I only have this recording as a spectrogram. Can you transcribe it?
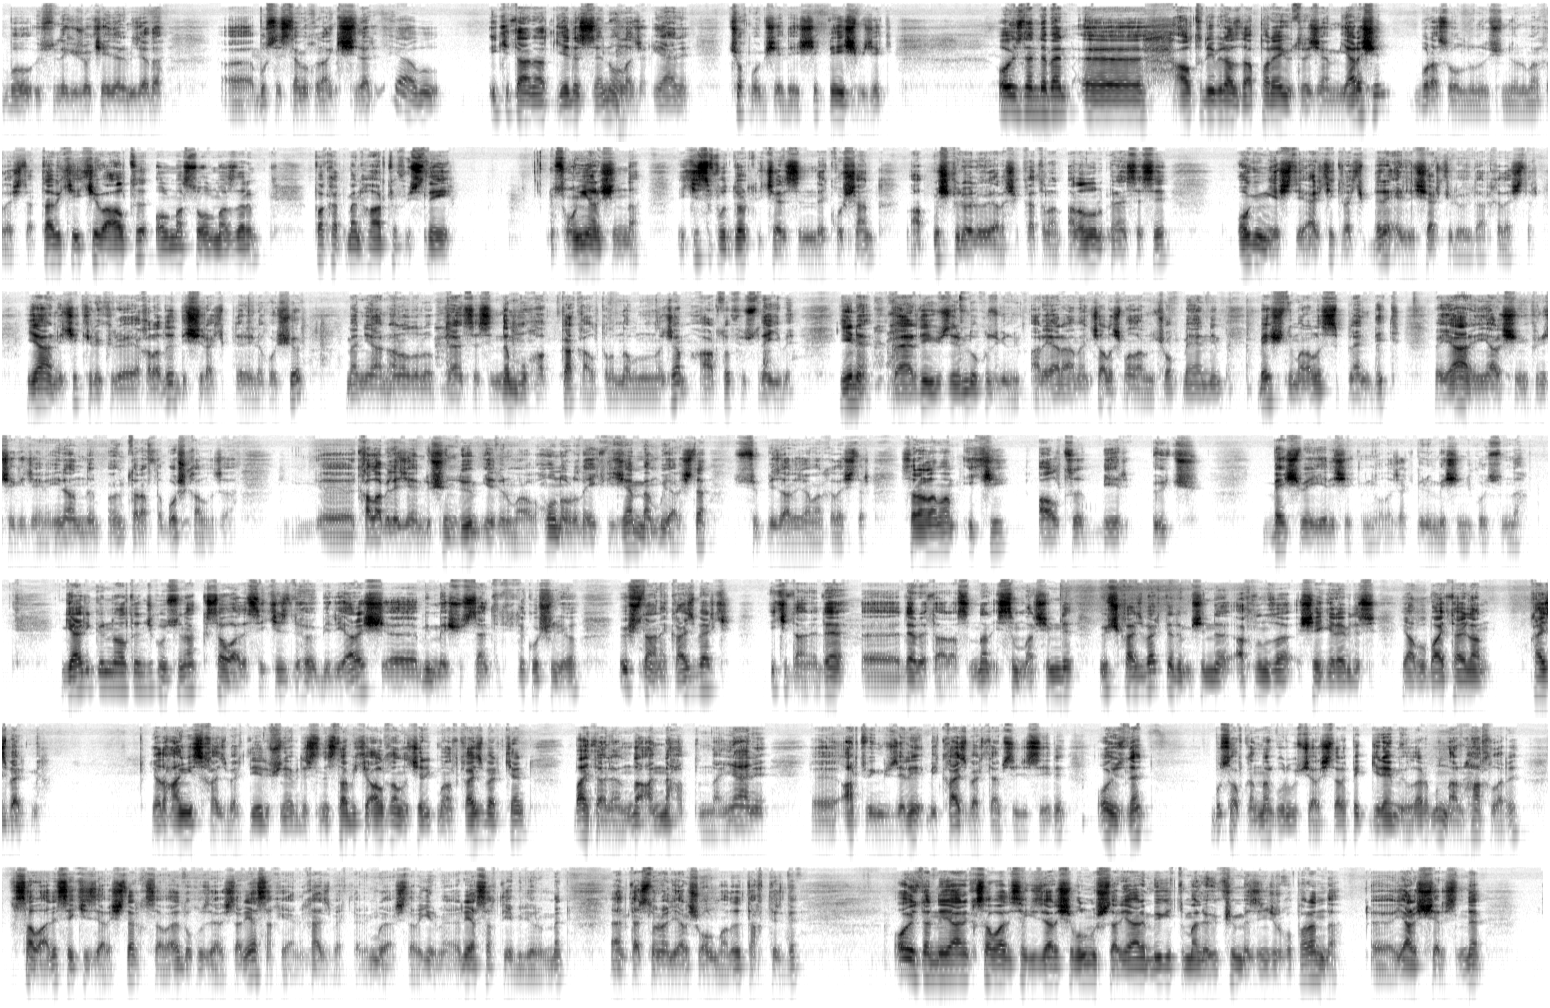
bu üstündeki jokeylerimiz ya da eee, bu sistemi kuran kişiler ya bu iki tane at gelirse ne olacak? Yani çok mu bir şey değişecek? Değişmeyecek. O yüzden de ben eee altılıyı biraz daha paraya götüreceğim yarışın burası olduğunu düşünüyorum arkadaşlar. Tabii ki 2 ve 6 olmazsa olmazlarım. Fakat ben Heart of Üsne'yi son yarışında 2.04 içerisinde koşan ve 60 kilolu yarışa katılan Anadolu Prensesi o gün geçtiği erkek rakipleri 50'şer kiloydu arkadaşlar. Yani içi kilo kiloya yakaladığı dişi rakipleriyle koşuyor. Ben yani Anadolu Prensesi'nde muhakkak altılımda bulunacağım. Heart of Hüsne gibi. Yine verdiği 129 günlük araya rağmen çalışmalarını çok beğendim. 5 numaralı Splendid ve yarın yarışın yükünü çekeceğine inandığım ön tarafta boş kalacağı e, kalabileceğini düşündüğüm 7 numaralı Honor'u da ekleyeceğim. Ben bu yarışta sürpriz arayacağım arkadaşlar. Sıralamam 2, 6, 1, 3, 5 ve 7 şeklinde olacak günün 5. koşusunda. Geldik günün 6. koşusuna kısa vade 8 döv bir yarış. E, 1500 sentetikte koşuluyor. 3 tane Kaysberg, 2 tane de e, devlet arasından isim var. Şimdi 3 Kaysberg dedim. Şimdi aklınıza şey gelebilir. Ya bu Bay Taylan Kaysberg mi? ya da hangisi Kaysberg diye düşünebilirsiniz. Tabii ki Alkanlı Çelik Murat Kaysbergken Baytalan'ın da anne hattından yani e, Artvin güzeli bir Kaysberg temsilcisiydi. O yüzden bu safkanlar grup 3 yarışlara pek giremiyorlar. Bunların hakları kısa vade 8 yarışlar, kısa vade 9 yarışlar. Yasak yani Kaysberglerin bu yarışlara girmeleri yasak diye biliyorum ben. Entersonel yarış olmadığı takdirde. O yüzden de yani kısa vade 8 yarışı bulmuşlar. Yani büyük ihtimalle hüküm ve zincir koparan da e, yarış içerisinde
